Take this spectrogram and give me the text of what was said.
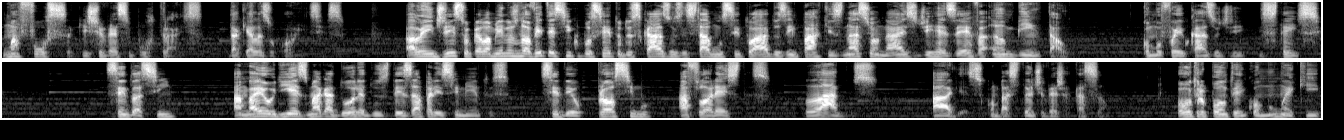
uma força que estivesse por trás daquelas ocorrências. Além disso, pelo menos 95% dos casos estavam situados em parques nacionais de reserva ambiental, como foi o caso de Stacy. Sendo assim, a maioria esmagadora dos desaparecimentos se deu próximo a florestas, lagos, áreas com bastante vegetação. Outro ponto em comum é que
